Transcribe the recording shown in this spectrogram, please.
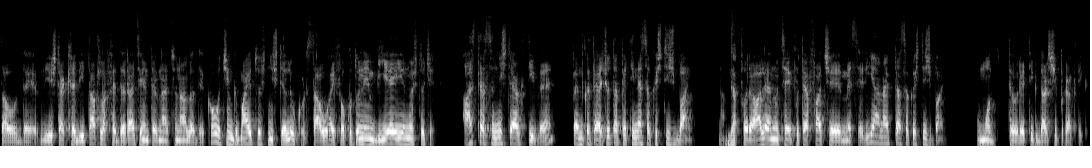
sau de, ești acreditat la Federația Internațională de Coaching, mai ai tu și niște lucruri sau ai făcut un MBA, nu știu ce. Astea sunt niște active pentru că te ajută pe tine să câștigi bani. Da. Fără alea nu ți-ai putea face meseria, n-ai putea să câștigi bani. În mod teoretic, dar și practic.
